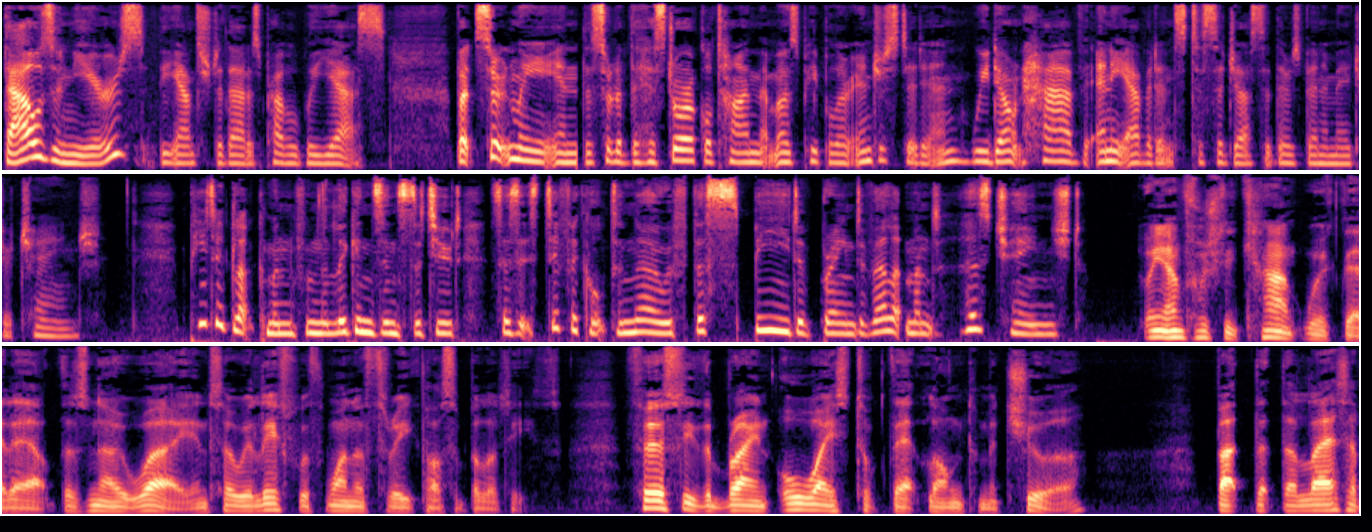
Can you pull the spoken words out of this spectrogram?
thousand years, the answer to that is probably yes. But certainly in the sort of the historical time that most people are interested in, we don't have any evidence to suggest that there's been a major change. Peter Gluckman from the Liggins Institute says it's difficult to know if the speed of brain development has changed. We unfortunately can't work that out. There's no way. And so we're left with one of three possibilities. Firstly, the brain always took that long to mature, but that the latter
